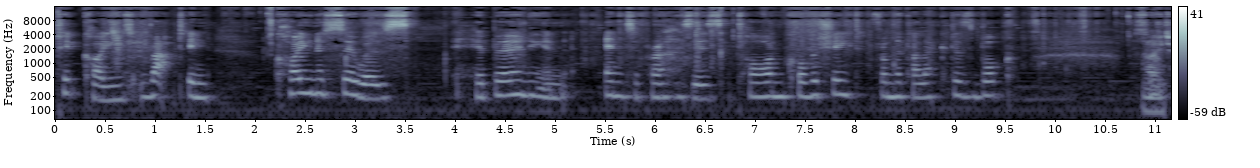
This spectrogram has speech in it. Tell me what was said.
chick coins wrapped in connoisseurs Hibernian Enterprises torn cover sheet from the collector's book. So right.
